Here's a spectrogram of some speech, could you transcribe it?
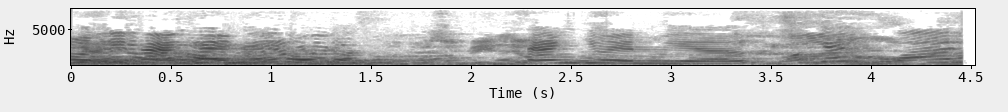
Yeah. Thank you, NVF. Thank you, NVF. Okay.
